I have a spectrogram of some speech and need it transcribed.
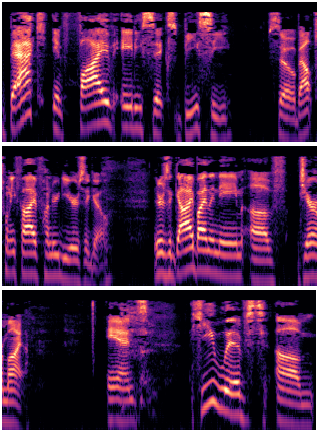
back in 586 BC, so about 2,500 years ago, there's a guy by the name of Jeremiah. And he lived um,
